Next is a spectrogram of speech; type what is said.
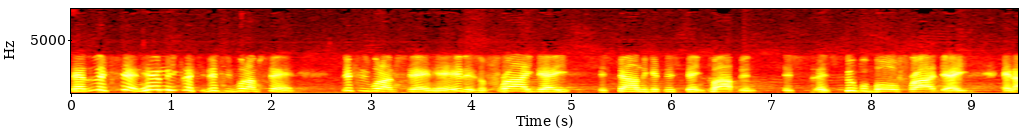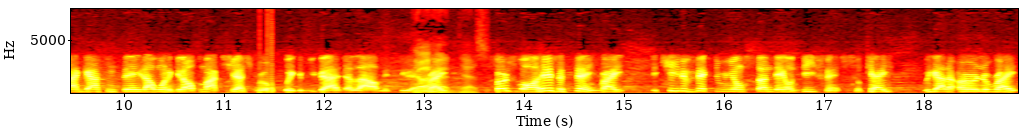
Now, listen, hear me? Listen, this is what I'm saying. This is what I'm saying here. It is a Friday. It's time to get this thing popping. It's, it's Super Bowl Friday, and I got some things I want to get off my chest real quick if you guys allow me to do that, Go right? ahead, yes. First of all, here's the thing, right? The key to victory on Sunday on defense, okay? We got to earn the right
